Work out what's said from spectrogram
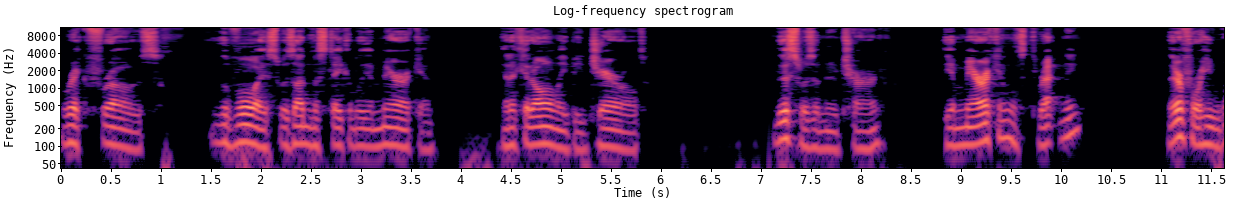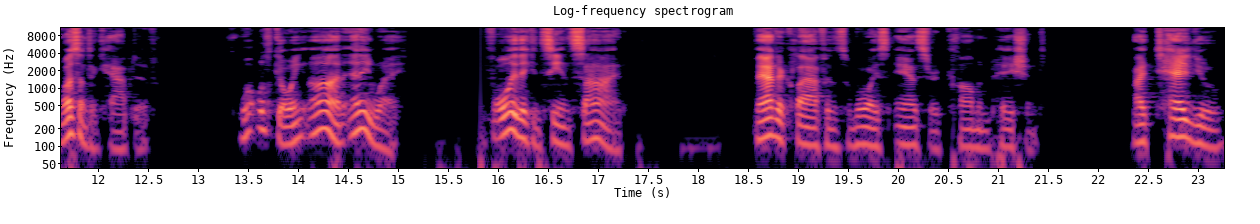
Rick froze. The voice was unmistakably American, and it could only be Gerald. This was a new turn. The American was threatening? Therefore, he wasn't a captive. What was going on, anyway? If only they could see inside. Vanderklaffen's voice answered, calm and patient. I tell you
